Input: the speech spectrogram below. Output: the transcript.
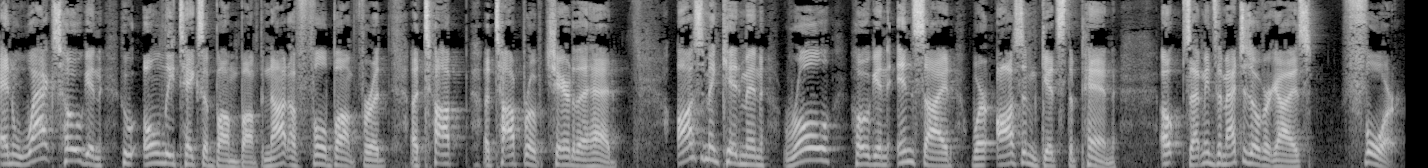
and whacks Hogan, who only takes a bum bump, not a full bump for a, a top a top rope chair to the head. Awesome and Kidman roll Hogan inside where Awesome gets the pin. Oh, so that means the match is over, guys. Four.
